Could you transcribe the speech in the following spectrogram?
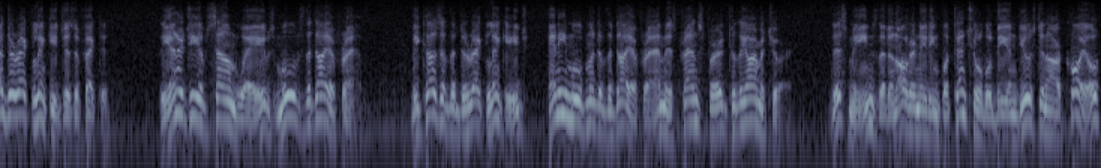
a direct linkage is effected. The energy of sound waves moves the diaphragm. Because of the direct linkage, any movement of the diaphragm is transferred to the armature. This means that an alternating potential will be induced in our coil,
